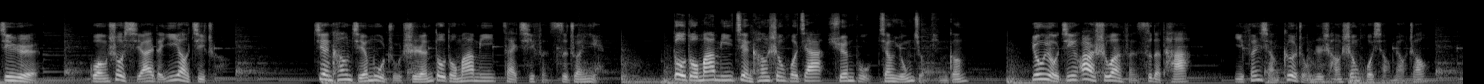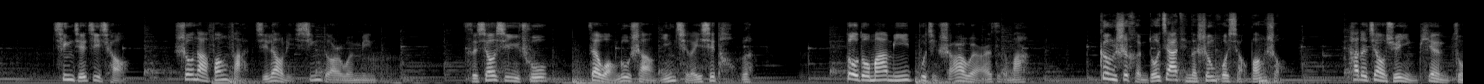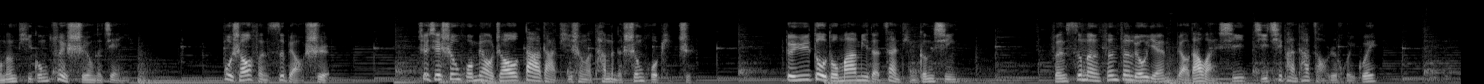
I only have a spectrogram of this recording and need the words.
近日，广受喜爱的医药记者、健康节目主持人豆豆妈咪在其粉丝专业豆豆妈咪健康生活家宣布将永久停更。拥有近二十万粉丝的她，以分享各种日常生活小妙招、清洁技巧、收纳方法及料理心得而闻名。此消息一出，在网络上引起了一些讨论。豆豆妈咪不仅是二位儿子的妈，更是很多家庭的生活小帮手。他的教学影片总能提供最实用的建议。不少粉丝表示，这些生活妙招大大提升了他们的生活品质。对于豆豆妈咪的暂停更新，粉丝们纷纷留言表达惋惜及期盼她早日回归。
